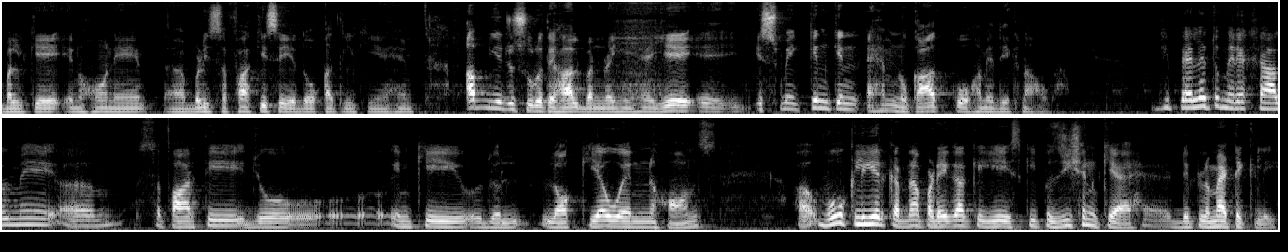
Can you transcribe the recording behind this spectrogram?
बल्कि इन्होंने बड़ी सफाकी से ये दो कत्ल किए हैं। अब ये जो सूरत हाल बन रही है, ये इसमें किन किन अहम नुकात को हमें देखना होगा? जी, पहले तो मेरे ख्याल में सफारती जो, इनकी जो लॉक किया हुआ इन हॉर्न्स वो क्लियर करना पड़ेगा कि ये इसकी पोजीशन क्या है डिप्लोमेटिकली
